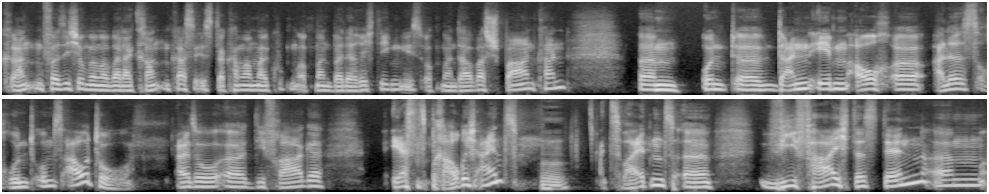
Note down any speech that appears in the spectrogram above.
Krankenversicherung, wenn man bei der Krankenkasse ist, da kann man mal gucken, ob man bei der richtigen ist, ob man da was sparen kann. Ähm, und äh, dann eben auch äh, alles rund ums Auto. Also äh, die Frage, erstens brauche ich eins. Mhm Zweitens, äh, wie fahre ich das denn ähm,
